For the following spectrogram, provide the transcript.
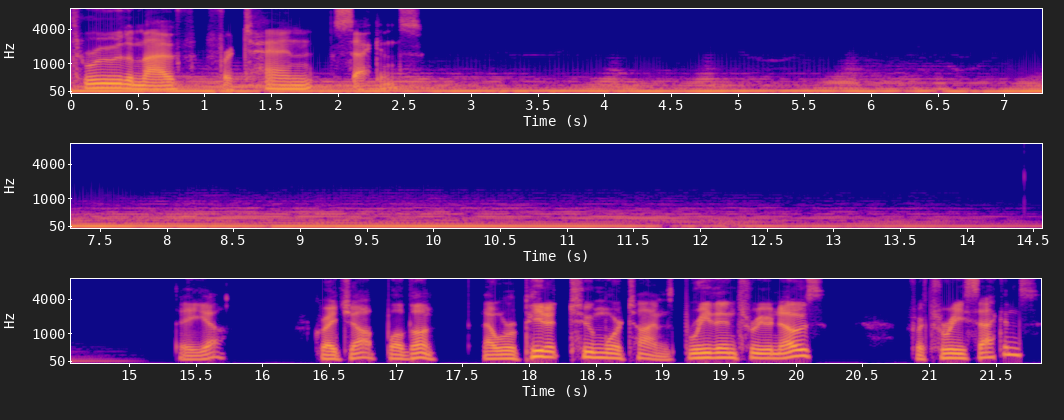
through the mouth for 10 seconds. There you go. Great job. Well done. Now we'll repeat it two more times. Breathe in through your nose for three seconds.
